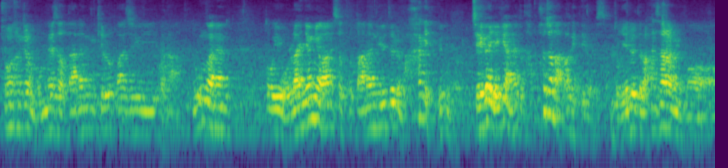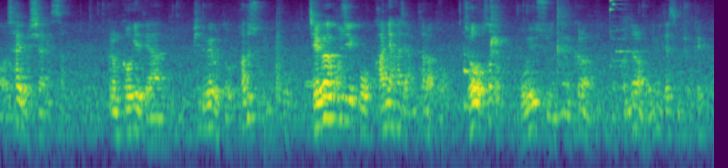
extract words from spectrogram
좋은 성적을 못 내서 다른 길로 빠지거나 누군가는 또 이 온라인 영역 안에서 또 다른 일들을 막 하게 되거든요. 제가 얘기 안 해도 다 퍼져나가게 되어 있어요. 그래서 예를 들어 한 사람이 뭐 사업을 시작했어. 그럼 거기에 대한 피드백을 또 받을 수도 있고 제가 굳이 꼭 관여하지 않더라도 저 없어도 모일 수 있는 그런 좀 건전한 모임이 됐으면 좋겠고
